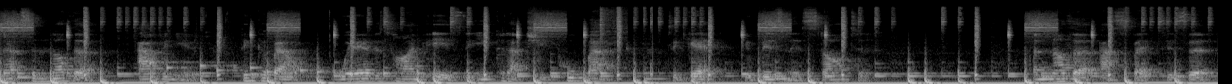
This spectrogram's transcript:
That's another avenue. Think about where the time is that you could actually pull back to get your business started. Another aspect is that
